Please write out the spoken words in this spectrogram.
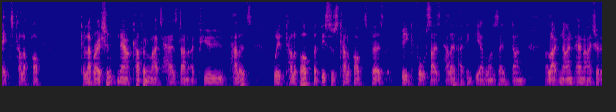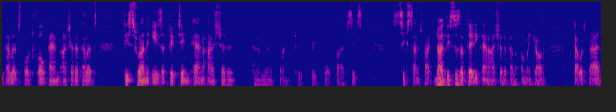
X Colourpop collaboration. Now, Kathleen Light has done a few palettes with Colourpop, but this was Colourpop's first big full-size palette. I think the other ones they've done are like 9-pan eyeshadow palettes or 12-pan eyeshadow palettes. This one is a 15-pan eyeshadow palette. 1, 2, 3, 4, 5, 6. 6 times 5. No, this is a 30-pan eyeshadow palette. Oh my god, that was bad.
